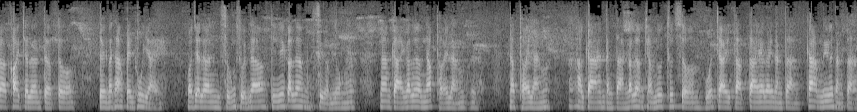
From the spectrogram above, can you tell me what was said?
ก็ค่อยเจริญเติบโตจนกระทั่งเป็นผู้ใหญ่พอเจริญสูงสุดแล้ว ทีนี้ก็เริ่มเสื่อมลงนะร่างกายก็เริ่มนับถอยหลัง นับถอยหลัง อาการต่างๆ ก็เริ่มชำรุดทรุดโทรมหัวใจตับไตอะไรต่างๆ กล้ามเนื้อต่าง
